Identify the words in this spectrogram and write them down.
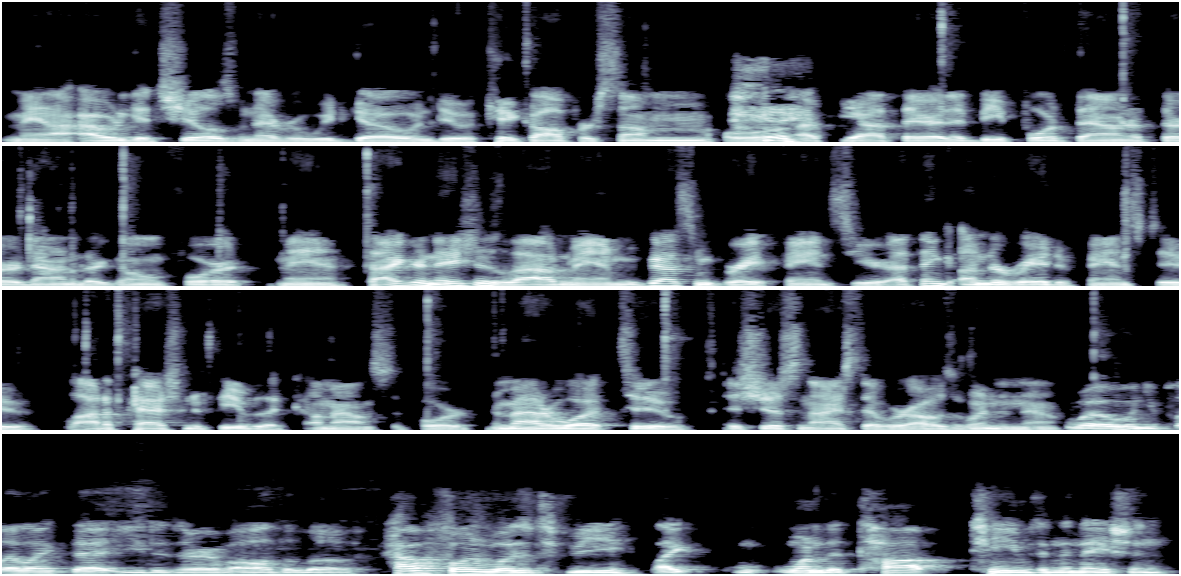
man, I, I would get chills whenever we'd go and do a kickoff or something, or I'd be out there and it'd be fourth down or third down and they're going for it. Man, Tiger Nation's loud, man. We've got some great fans here. I think underrated fans too. A lot of passionate people that come out and support, no matter what. Too. It's just nice that we're always winning now. Well, when you play like that, you deserve all the love. How fun was it to be like one of the top teams in the nation?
